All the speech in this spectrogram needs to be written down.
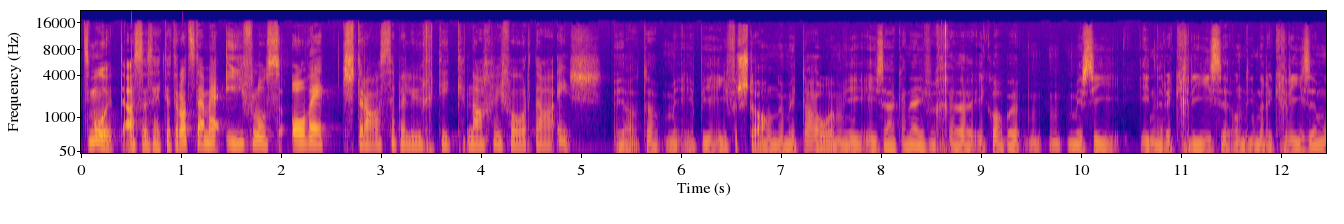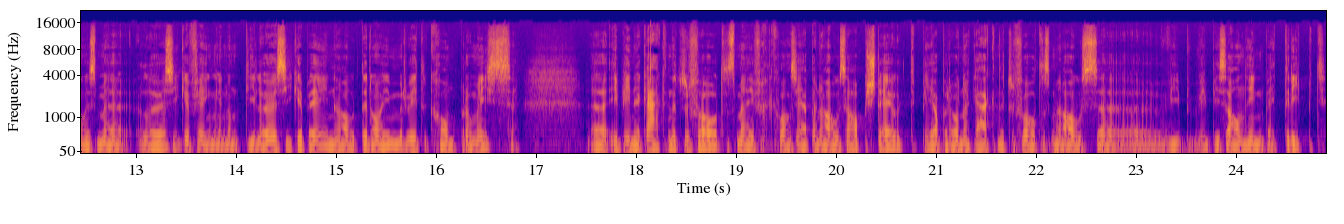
zu Mut. Also es hat ja trotzdem einen Einfluss, auch wenn die Strassenbeleuchtung nach wie vor da ist. Ja, da, ich bin einverstanden mit allem. Ich, ich sage einfach, äh, ich glaube, wir sind in einer Krise und in einer Krise muss man Lösungen finden und die Lösungen beinhalten auch immer wieder Kompromisse. Äh, ich bin ein Gegner davon, dass man einfach quasi eben alles abstellt. Ich bin aber auch ein Gegner davon, dass man alles äh, wie, wie bis anhin betreibt.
